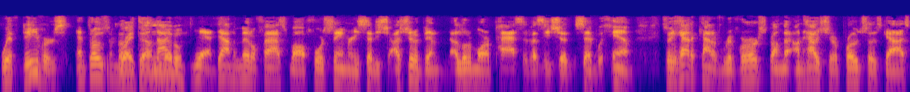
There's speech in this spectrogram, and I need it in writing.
with Devers and throws him right down 90, the middle. Yeah, down the middle fastball, four seamer. He said he sh- I should have been a little more passive, as he should said with him. So he had a kind of reversed on the on how he should approach those guys.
